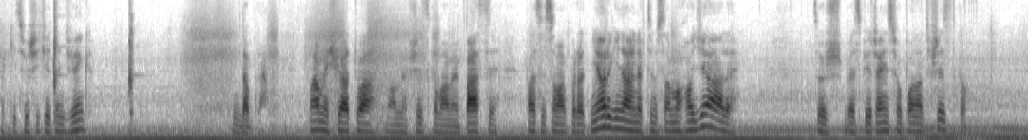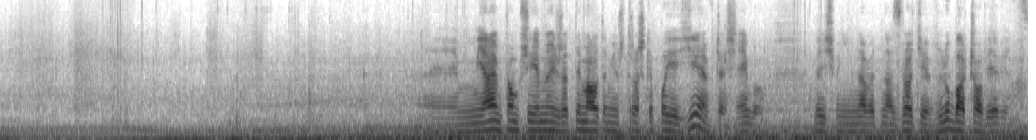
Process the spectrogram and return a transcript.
Taki słyszycie ten dźwięk? Dobra. Mamy światła, mamy wszystko, mamy pasy. Pasy są akurat nieoryginalne w tym samochodzie, ale cóż, bezpieczeństwo ponad wszystko. Miałem tą przyjemność, że tym autem już troszkę pojeździłem wcześniej, bo byliśmy nim nawet na zlocie w Lubaczowie, więc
